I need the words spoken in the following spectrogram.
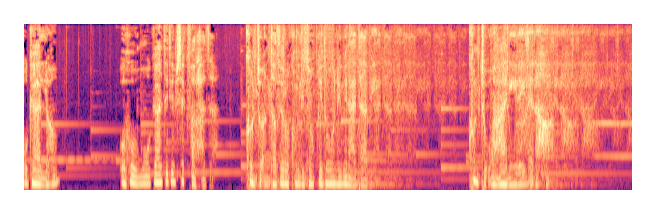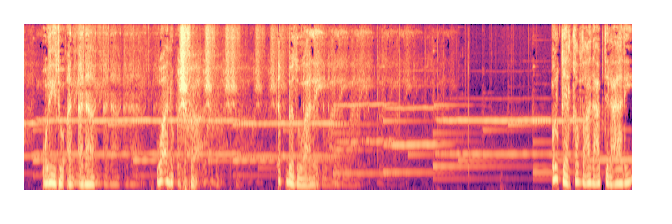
وقال لهم وهو مو قادر يمسك فرحته. كنت أنتظركم لتنقذوني من عذابي. كنت أعاني ليل نهار. أريد أن أنام وأن أشفى. اقبضوا علي. ألقي القبض على عبد العالي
